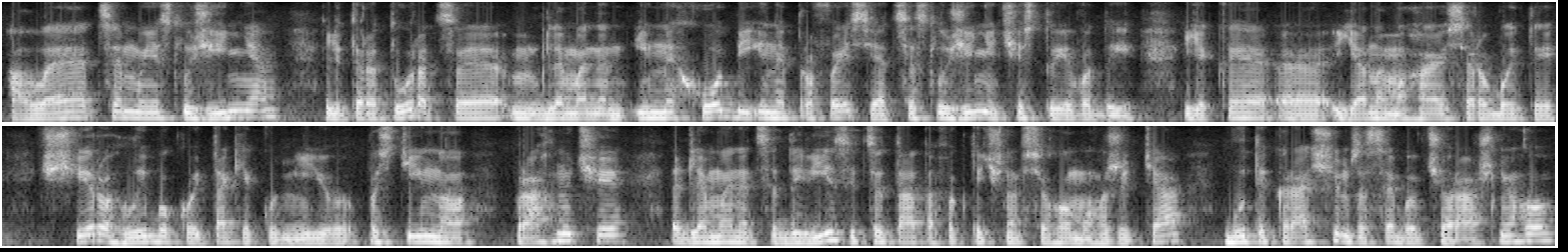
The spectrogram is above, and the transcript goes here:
Але це моє служіння. Література це для мене і не хобі, і не професія, це служіння чистої води, яке е, я намагаюся робити щиро, глибоко і так, як умію, постійно прагнучи. Для мене це девіз і цитата фактично всього мого життя бути кращим за себе вчорашнього,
